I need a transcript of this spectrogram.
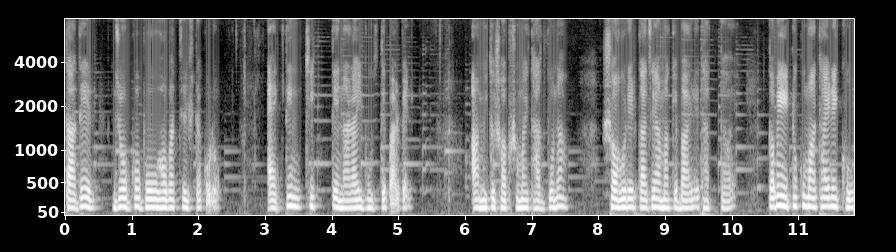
তাদের যোগ্য বউ হবার চেষ্টা করো। একদিন ঠিক তেনারাই বুঝতে পারবেন। আমি তো সব সময় থাকব না, শহরের কাজে আমাকে বাইরে থাকতে হয়। তবে এটুকু মাথায় রেখো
